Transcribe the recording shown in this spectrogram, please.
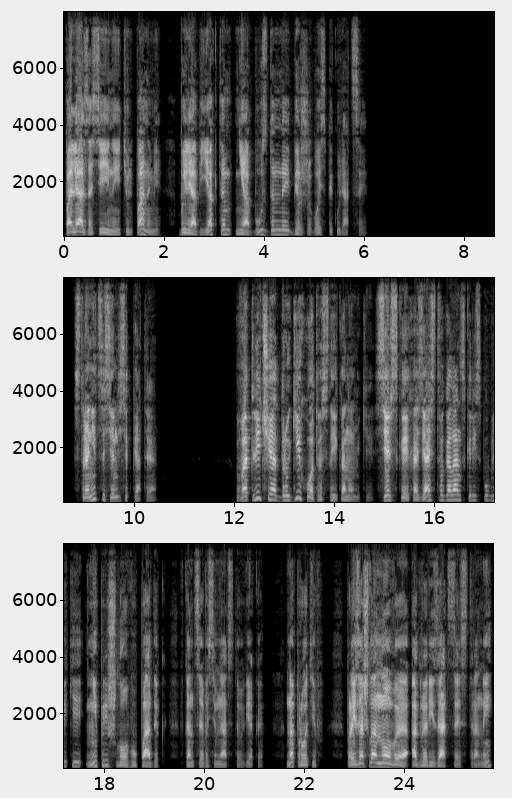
Поля, засеянные тюльпанами, были объектом необузданной биржевой спекуляции. Страница 75. В отличие от других отраслей экономики, сельское хозяйство Голландской республики не пришло в упадок в конце XVIII века. Напротив, произошла новая аграризация страны,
